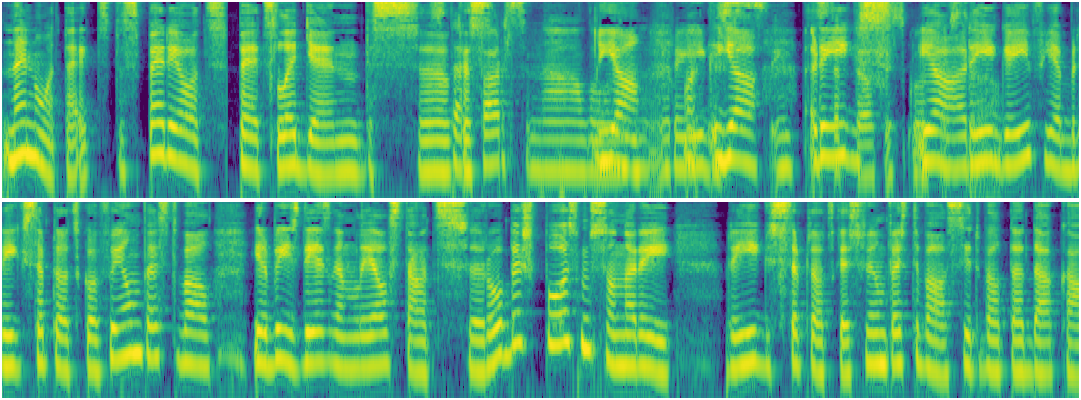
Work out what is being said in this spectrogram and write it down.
nenoteikts tas periods pēc leģendas, Starp kas arsenālu jā, Rīgas, jā, Rīgas, jā, Rīga IF, jeb Rīgas starptautisko filmu festivālu ir bijis diezgan liels tāds robežposms un arī Rīgas starptautiskais filmu festivāls ir vēl tādā kā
